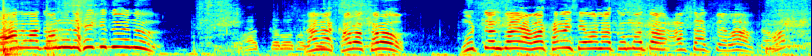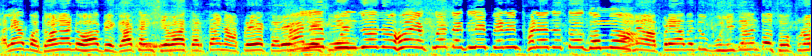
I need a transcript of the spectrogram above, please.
ધાર નહીં કીધું એનું. વાત કરો ના ના ખરો ખરો. મૂર્તનભાઈ આવા ખરા સેવાના કામમાં તો આવતા પહેલા આવતા હો. અલ્યા બધાના ડોહા ભેગા થઈને સેવા કરતા ને આપણે એ કરે ખાલી. પૂંજો ડોહો એકલો ડગલી પહેરીને ફરે જતો ગમમાં. અને આપણે આ બધું ભૂલી જવાનું તો છોકરો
